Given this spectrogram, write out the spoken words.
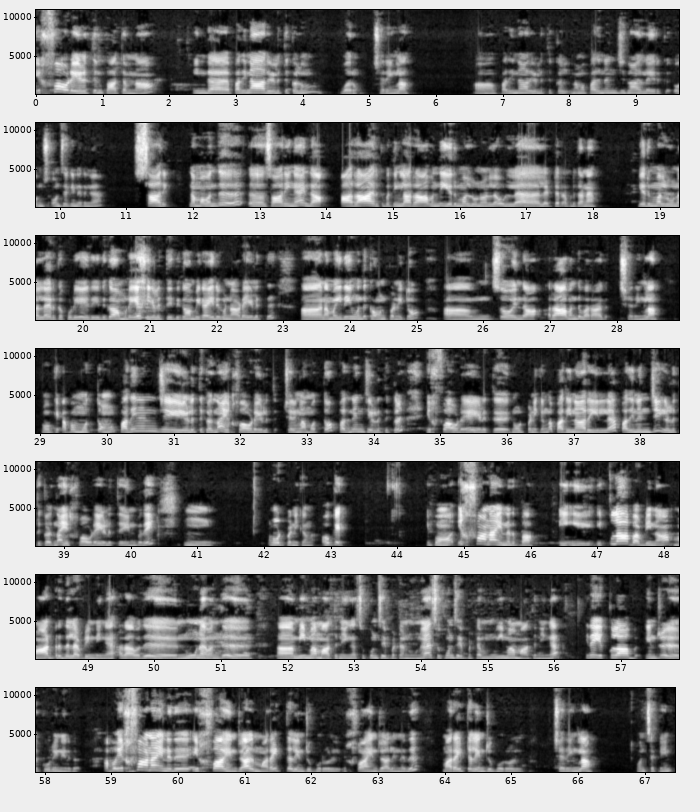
இஹ்ஃபாவோட எழுத்துன்னு பார்த்தோம்னா இந்த பதினாறு எழுத்துக்களும் வரும். சரிங்களா? பதினாறு எழுத்துக்கள் நம்ம பதினஞ்சு தான் இதில் இருக்குது ஒன் ஒன் செகண்ட் இருங்க. சாரி நம்ம வந்து சாரிங்க இந்த ரா இருக்குது பார்த்தீங்களா ரா வந்து எருமல் உணவில் உள்ள லெட்டர் அப்படி தானே எருமல் ஊனலில் இருக்கக்கூடிய இது இதுகாமுடைய எழுத்து இதுகாம்பி கயிறு கொண்டாவோட எழுத்து. நம்ம இதையும் வந்து கவுண்ட் பண்ணிட்டோம். ஸோ இந்த ரா வந்து வராது. சரிங்களா? ஓகே அப்போ மொத்தம் பதினஞ்சு எழுத்துக்கள் தான் இஹ்ஃபாவோட எழுத்து. சரிங்களா? மொத்தம் பதினஞ்சு எழுத்துக்கள் இஹ்ஃபாவுடைய எழுத்து. நோட் பண்ணிக்கோங்க. பதினாறு இல்லை பதினஞ்சு எழுத்துக்கள் தான் இஹ்ஃபாவுடைய எழுத்து என்பதை நோட் பண்ணிக்கோங்க. ஓகே இப்போ இஹ்ஃபானா என்னதுப்பா? இக்லாப் அப்படின்னா மாற்றுதல் அப்படின்னீங்க அதாவது நூனை வந்து மீமாக மாற்றுனீங்க சுக்குன் செய்யப்பட்ட நூனை சுக்குன் செய்யப்பட்ட மீமாக மாற்றுனீங்க இதை இக்லாப் என்று கூறினீர்கள். அப்போ இஹ்ஃபானா என்னது? இஹ்ஃபா என்றால் மறைத்தல் என்று பொருள். இஹ்ஃபா என்றால் என்னது? மறைத்தல் என்று பொருள். சரிங்களா? ஒன் செகண்ட்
